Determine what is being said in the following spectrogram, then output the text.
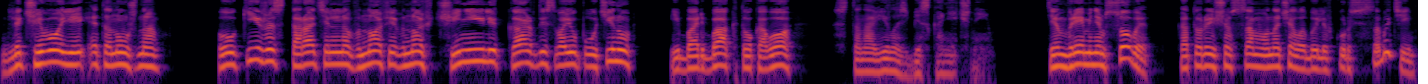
для чего ей это нужно. Пауки же старательно вновь и вновь чинили каждый свою паутину, и борьба кто кого становилась бесконечной. Тем временем совы которые еще с самого начала были в курсе событий,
